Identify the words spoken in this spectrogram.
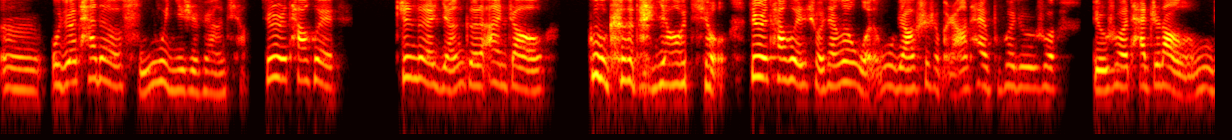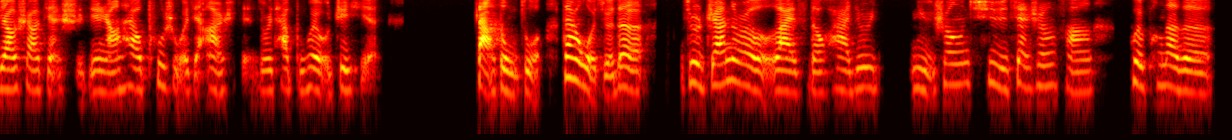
嗯，我觉得他的服务意识非常强，就是他会真的严格的按照顾客的 要求，就是他会首先问我的目标是什么，然后他也不会就是说，比如说他知道我的目标是要减十斤，然后他要 push 我减二十斤，就是他不会有这些大动作。但是我觉得就是 generalize 的话，就是女生去健身房会碰到的。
